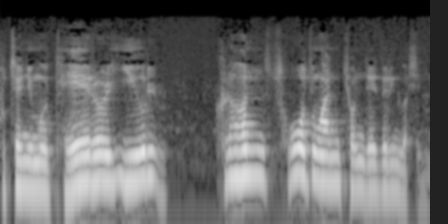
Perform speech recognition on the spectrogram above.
부처님의 대를 이을 그런 소중한 존재들인 것입니다.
